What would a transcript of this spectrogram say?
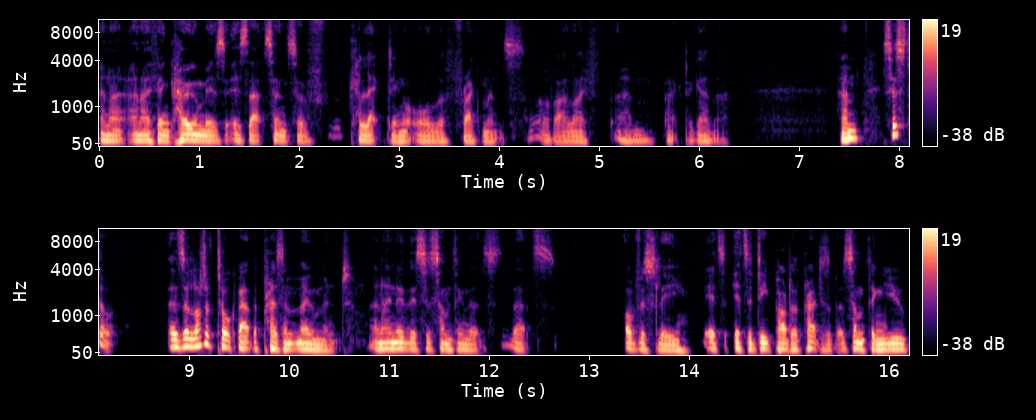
and I and I think home is is that sense of collecting all the fragments of our life um, back together. Um, sister, there's a lot of talk about the present moment, and I know this is something that's that's obviously it's it's a deep part of the practice, but something you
